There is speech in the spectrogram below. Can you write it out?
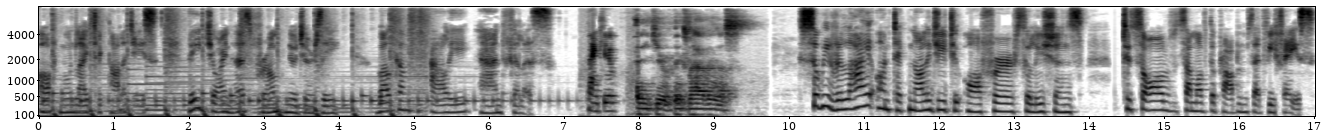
of Moonlight Technologies. They join us from New Jersey. Welcome, Ali and Phyllis. Thank you. Thank you. Thanks for having us. So, we rely on technology to offer solutions to solve some of the problems that we face.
